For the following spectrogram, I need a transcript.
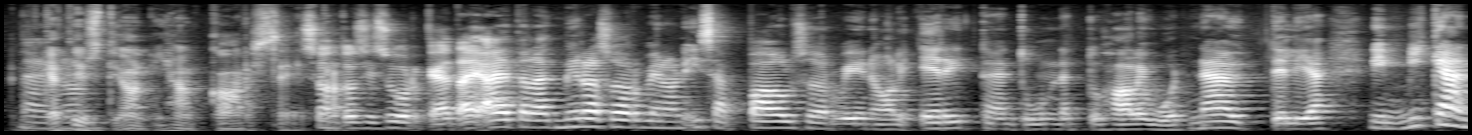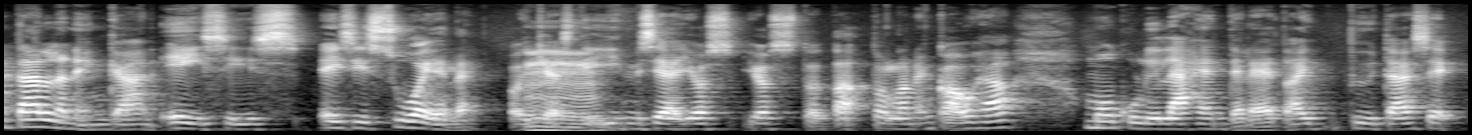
mikä on. tietysti on ihan karseeta. Se on tosi surkea. Tai ajatellaan, että Mira Sorvinon isä Paul Sorvino oli erittäin tunnettu Hollywood-näyttelijä, niin mikään tällainenkään ei siis, ei siis suojele oikeasti mm. ihmisiä, jos, jos tota, tollainen kauhea moguli lähentelee tai pyytää se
